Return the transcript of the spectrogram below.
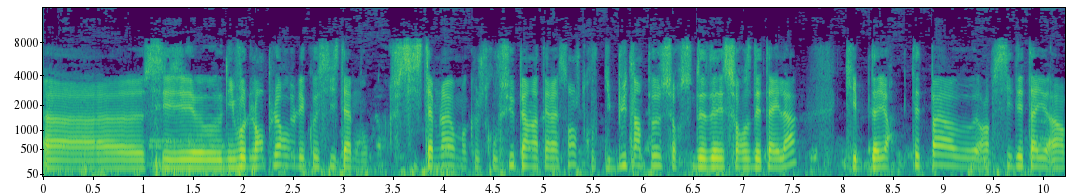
Euh, c'est au niveau de l'ampleur de l'écosystème. Donc ce système-là, moi que je trouve super intéressant, je trouve qu'il bute un peu sur ce, détail-là, qui est d'ailleurs peut-être pas euh, un si détail, un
